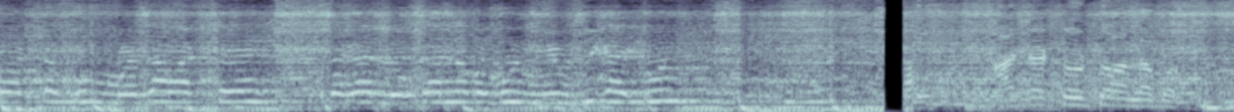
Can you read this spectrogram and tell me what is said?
वाटतं खूप मजा वाटते. सगळ्या लोकांना बघून म्युझिक ऐकून. आता टोटो आला बघ.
